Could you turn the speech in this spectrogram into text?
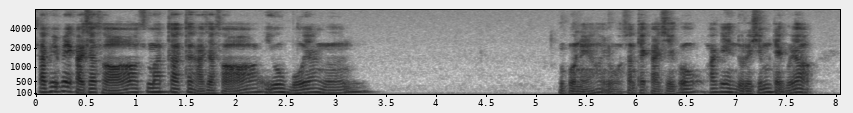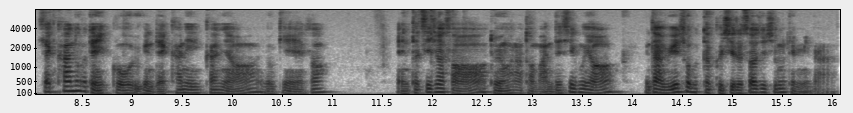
삽입에 가셔서 스마트 아트 가셔서 이 모양은 이거네요. 이거 선택하시고 확인 누르시면 되고요. 세 칸으로 돼 있고 여기 네 칸이니까요. 여기에서 엔터 치셔서 도형 하나 더 만드시고요. 일단 위에서부터 글씨를 써주시면 됩니다.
